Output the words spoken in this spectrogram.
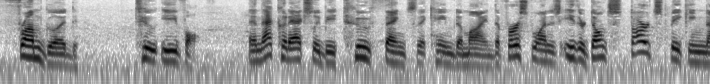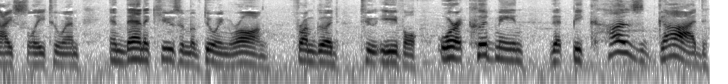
from good to evil. And that could actually be two things that came to mind. The first one is either don't start speaking nicely to him and then accuse him of doing wrong, from good to evil, or it could mean that because God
